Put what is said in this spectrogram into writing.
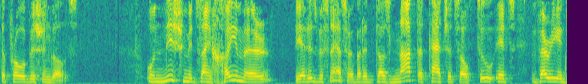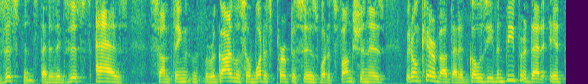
the prohibition goes. But it does not attach itself to its very existence, that it exists as something, regardless of what its purpose is, what its function is. We don't care about that. It goes even deeper, that it,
